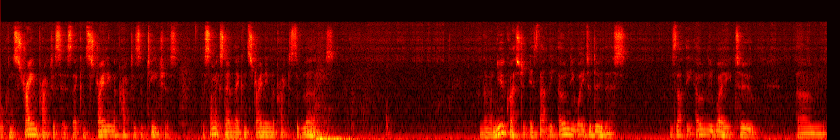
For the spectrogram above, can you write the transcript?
or constrain practices. They're constraining the practice of teachers. To some extent, they're constraining the practice of learners. And then a new question is that the only way to do this? Is that the only way to um,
